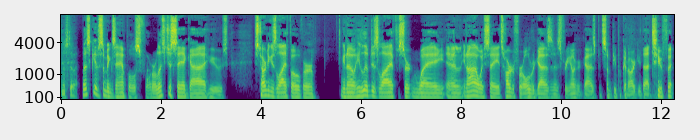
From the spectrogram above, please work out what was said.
Let's do it. let's give some examples for let's just say a guy who's starting his life over you know he lived his life a certain way and you know i always say it's harder for older guys than it is for younger guys but some people can argue that too but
